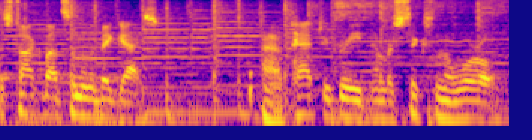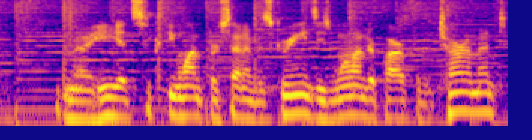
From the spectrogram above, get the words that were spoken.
Let's talk about some of the big guys. Uh, Patrick Reed, number six in the world. Uh, he hit 61% of his greens. He's one under par for the tournament.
